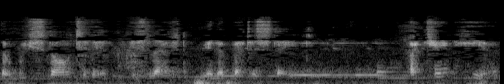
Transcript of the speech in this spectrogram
that we started in is left in a better state. I came here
